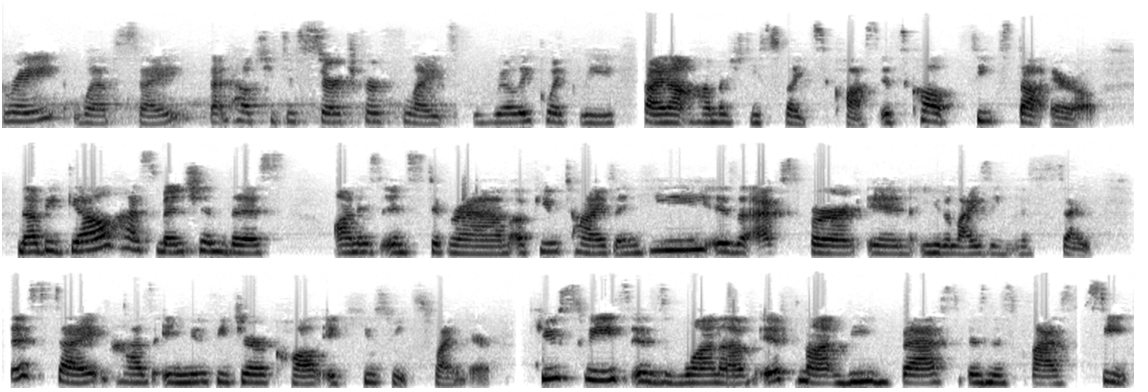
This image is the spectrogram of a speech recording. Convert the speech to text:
Great website that helps you to search for flights really quickly, find out how much these flights cost. It's called seats.aero. Now, Miguel has mentioned this on his Instagram a few times, and he is an expert in utilizing this site. This site has a new feature called a Q Suites Finder. Q Suites is one of, if not the best business class seats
